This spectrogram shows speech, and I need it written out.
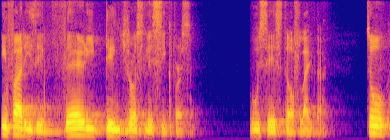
in fact, is a very dangerously sick person who says stuff like that. So,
